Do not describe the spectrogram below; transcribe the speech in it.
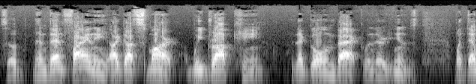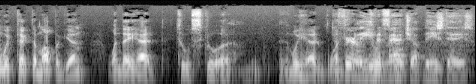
So and then finally, I got smart. We dropped Keene. That going back when they're you know, but then we picked them up again when they had two school, uh, and we had one. A fairly even matchup these days.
